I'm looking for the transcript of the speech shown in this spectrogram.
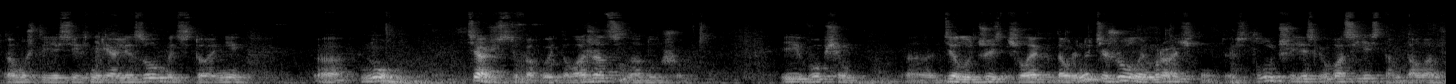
потому что если их не реализовывать, то они Э, ну, тяжестью какой-то ложатся на душу. И, в общем, э, делают жизнь человека довольно ну, тяжелой, мрачной. То есть лучше, если у вас есть там таланты,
